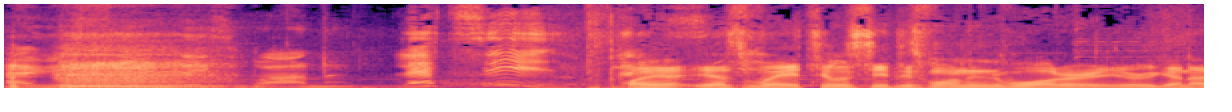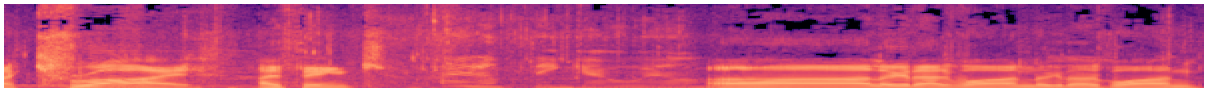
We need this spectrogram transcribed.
have you seen this one? Let's see. Let's oh, yeah, just wait till you see this one in the water. You're gonna cry, I think. I don't think I will. Ah, look at that one. Look at that one.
